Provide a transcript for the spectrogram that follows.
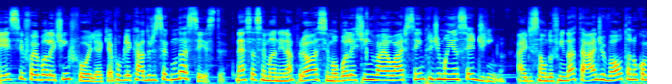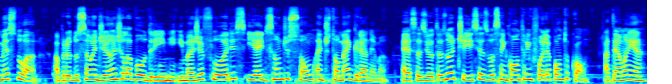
Esse foi o Boletim Folha, que é publicado de segunda a sexta. Nessa semana e na próxima, o boletim vai ao ar sempre de manhã cedinho. A edição do fim da tarde volta no começo do ano. A produção é de Ângela Boldrini e Magé Flores e a edição de som é de Tomé Graneman. Essas e outras notícias você encontra em folha.com. Até amanhã!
